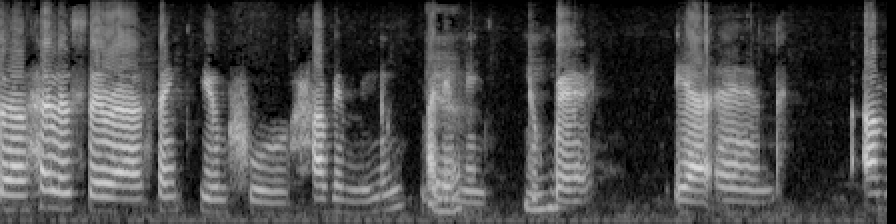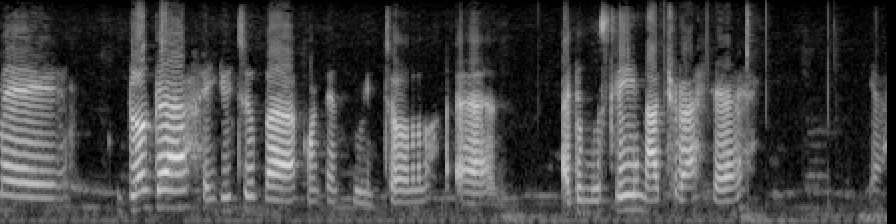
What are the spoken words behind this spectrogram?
hello, Sarah. Thank you for having me. My yeah. name is mm-hmm. Yeah, and I'm a blogger, a YouTuber, content creator, and I do mostly natural hair. Yeah,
